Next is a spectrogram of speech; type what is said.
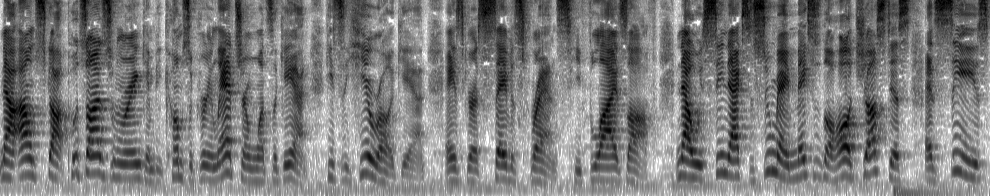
Now Alan Scott puts on his ring and becomes a Green Lantern once again. He's a hero again, and he's gonna save his friends. He flies off. Now we see next Superman makes it to the Hall of Justice and sees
